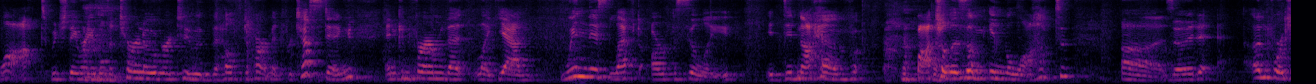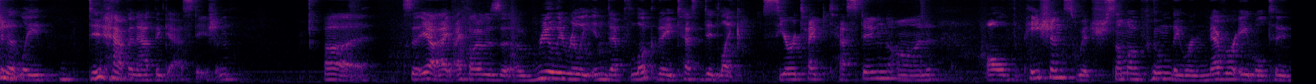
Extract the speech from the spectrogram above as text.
lot, which they were able to turn over to the health department for testing and confirm that, like, yeah, when this left our facility, it did not have botulism in the lot. Uh, so it unfortunately did happen at the gas station. Uh, so yeah, I, I thought it was a really, really in-depth look. They test did like serotype testing on all the patients, which some of whom they were never able to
